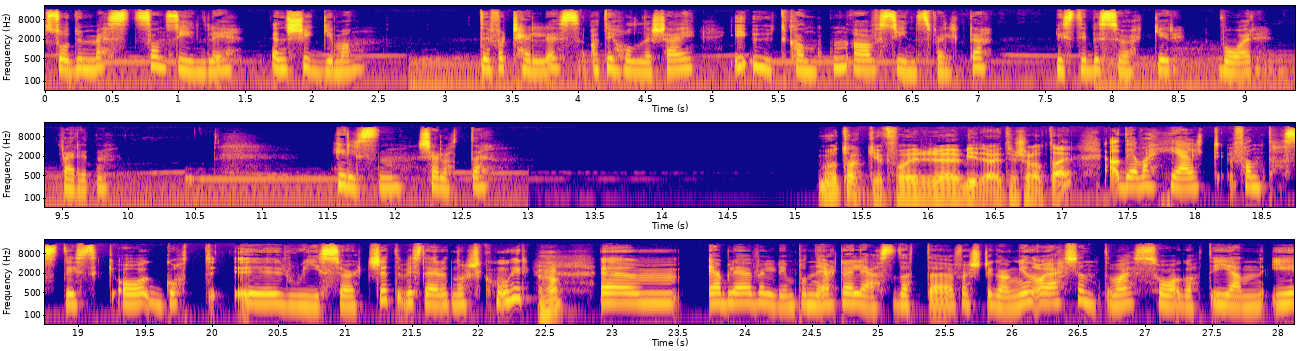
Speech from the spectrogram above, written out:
så du mest sannsynlig en skyggemann. Det fortelles at de holder seg i utkanten av synsfeltet hvis de besøker vår verden. Hilsen Charlotte. Vi må takke for eh, bidraget til Charlotte her. Ja, Det var helt fantastisk og godt uh, researchet, hvis det er et norsk ord. Ja. Um, jeg ble veldig imponert da jeg leste dette første gangen, og jeg kjente meg så godt igjen i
